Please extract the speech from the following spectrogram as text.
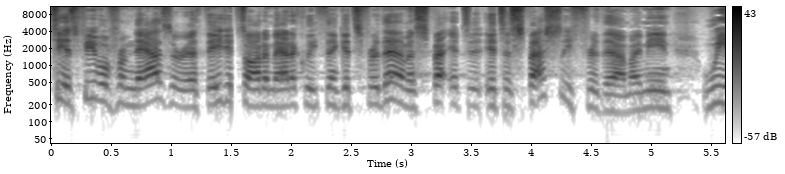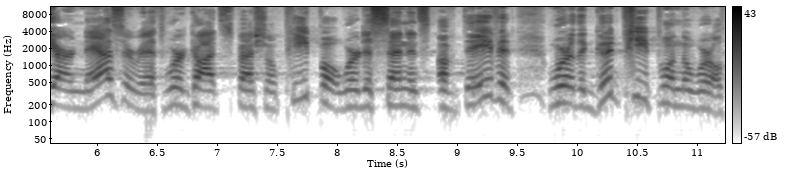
See, as people from Nazareth, they just automatically think it's for them. It's especially for them. I mean, we are Nazareth. We're God's special people. We're descendants of David. We're the good people in the world.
